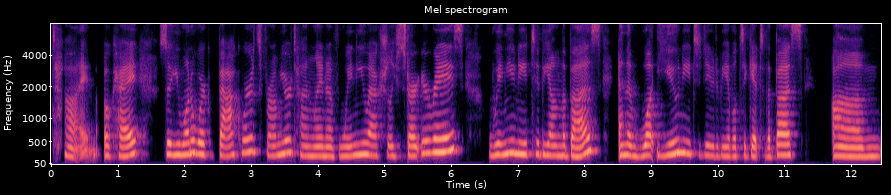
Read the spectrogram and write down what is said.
time. Okay. So you want to work backwards from your timeline of when you actually start your race, when you need to be on the bus, and then what you need to do to be able to get to the bus um,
